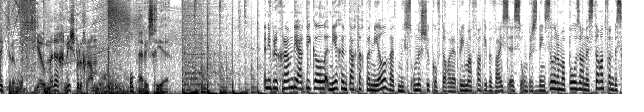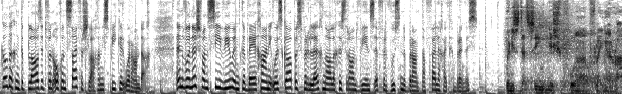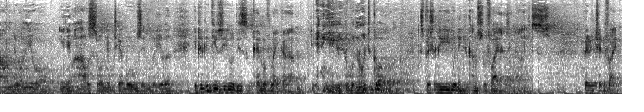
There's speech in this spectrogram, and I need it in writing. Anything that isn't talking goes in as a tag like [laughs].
Spectrum, jou middagnuusprogram op RSG. In die program die artikel 89 paneel wat moes ondersoek of daar 'n prima facie bewys is om president Cyril Ramaphosa aan 'n staat van beskuldiging te plaas het vanoggend sy verslag aan die spreker oorhandig. Inwoners van Seaview in Kebega in die Oos-Kaap is verlig na hulle gisteraand weens 'n verwoestende brand na veiligheid gebring is. When you start seeing ash flying around on your in your house, on your tables and whatever, it really gives you this kind of like uh, [laughs] you will know to go, especially when it comes to fires. You know, it's very terrifying.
